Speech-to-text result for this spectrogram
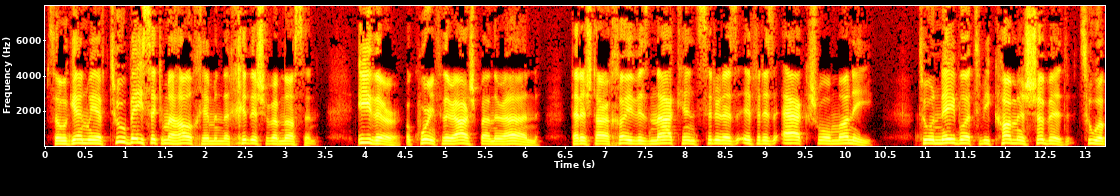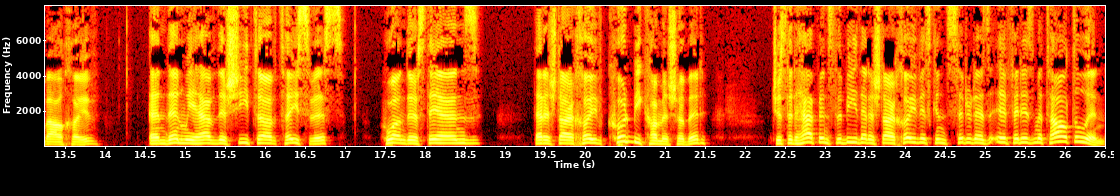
So again, we have two basic mahalchim in the Chiddush of Abnasan. Either, according to the Rashba and the Ran, that a shtar is not considered as if it is actual money to enable it to become a shubid to a Baal Chayiv. And then we have the Shita of Taisvis, who understands that a shtar could become a shubid, just it happens to be that a shtar is considered as if it is metaltalin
